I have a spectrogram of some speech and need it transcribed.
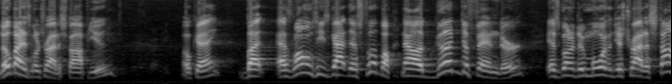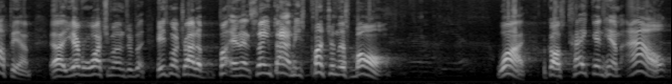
Nobody's going to try to stop you. Okay? But as long as he's got this football, now a good defender is going to do more than just try to stop him. Uh, you ever watch him? He's going to try to, and at the same time, he's punching this ball. Why? Because taking him out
